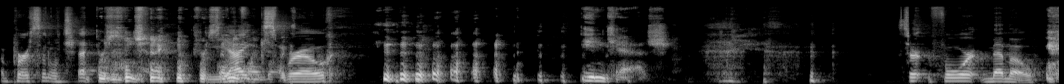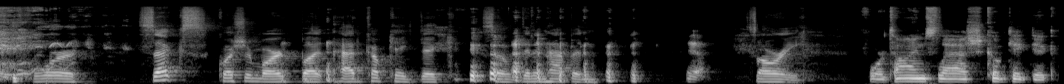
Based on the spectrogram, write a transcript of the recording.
A personal check. A Personal check for seventy five Yikes, bucks. bro. in cash. Cert for memo for sex question mark, but had cupcake dick, so didn't happen. Yeah. Sorry. for time slash cupcake dick.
